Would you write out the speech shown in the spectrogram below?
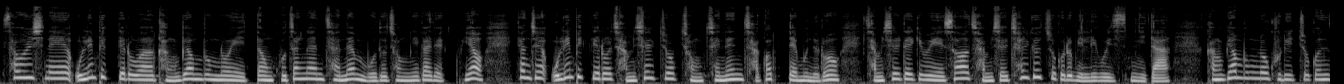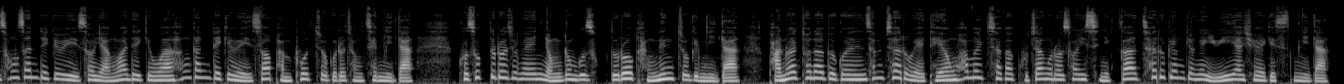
서울 시내 올림픽대로와 강변북로에 있던 고장난 차는 모두 정리가 됐고요. 현재 올림픽대로 잠실 쪽 정체는 작업 때문으로 잠실대교에서 잠실 철교 쪽으로 밀리고 있습니다. 강변북로 구리 쪽은 성산대교에서 양화대교와 한강대교에서 반포 쪽으로 정체입니다. 고속도로 중엔 영동고속도로 강릉 쪽입니다. 반월터널 부근 3차로에 대형 화물차가 고장으로 서 있으니까 차로 변경에 유의하셔야겠습니다.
